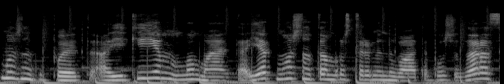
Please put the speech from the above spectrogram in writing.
Можна купити, а які є моменти, а як можна там розтермінувати? Боже, зараз,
